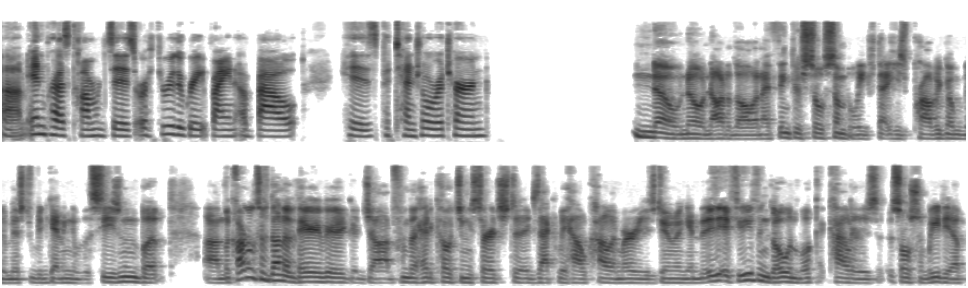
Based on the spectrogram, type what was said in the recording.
um, in press conferences or through the grapevine about his potential return? No, no, not at all. And I think there's still some belief that he's probably going to miss the beginning of the season. But um, the Cardinals have done a very, very good job from their head coaching search to exactly how Kyler Murray is doing. And if you even go and look at Kyler's social media,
